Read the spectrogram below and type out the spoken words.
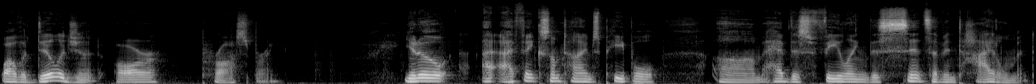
while the diligent are prospering. You know, I, I think sometimes people um, have this feeling, this sense of entitlement.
